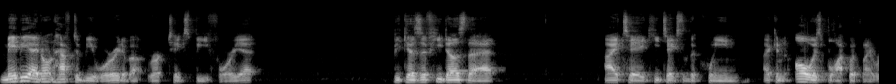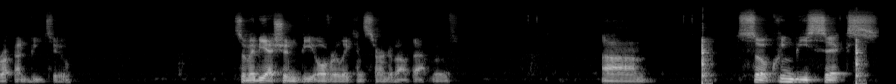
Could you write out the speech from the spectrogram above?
Maybe I don't have to be worried about rook takes b4 yet. Because if he does that, I take, he takes with the queen. I can always block with my rook on b2. So maybe I shouldn't be overly concerned about that move. Um, so queen b6.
